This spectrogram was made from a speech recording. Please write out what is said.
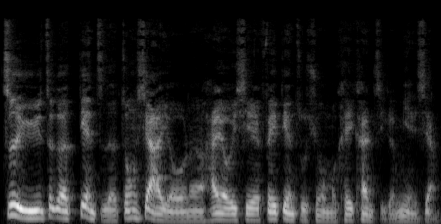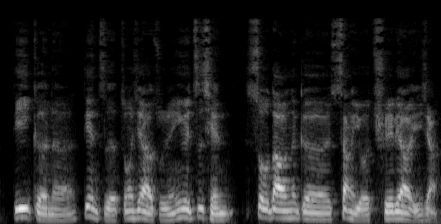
至于这个电子的中下游呢，还有一些非电族群，我们可以看几个面向。第一个呢，电子的中下游族群，因为之前受到那个上游缺料影响，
